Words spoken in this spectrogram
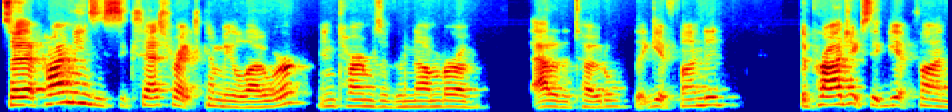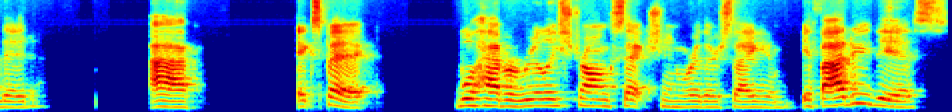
So that probably means the success rates can be lower in terms of the number of out of the total that get funded. The projects that get funded, I expect, will have a really strong section where they're saying, if I do this,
